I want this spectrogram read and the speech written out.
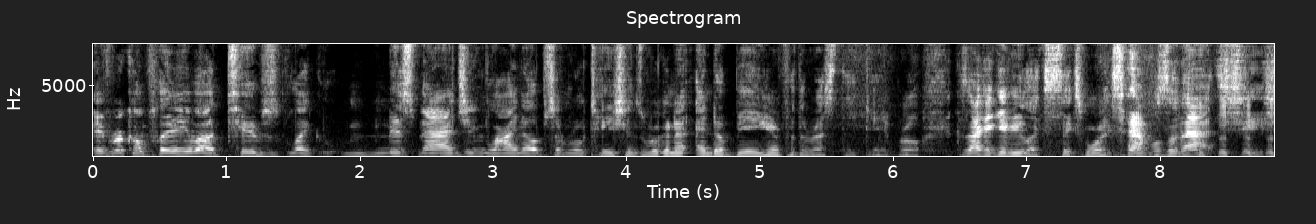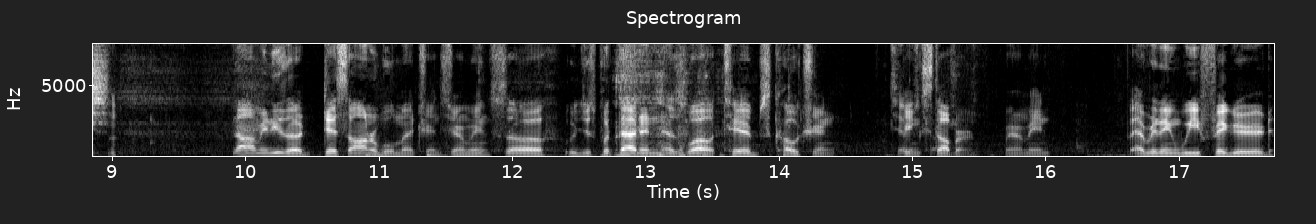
It- If we're complaining about Tibbs like mismanaging lineups and rotations, we're gonna end up being here for the rest of the day, bro. Because I could give you like six more examples of that. Sheesh. No, I mean these are dishonorable mentions. You know what I mean? So we just put that in as well. Tibbs coaching, being coaching. stubborn. You know what I mean? Everything we figured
